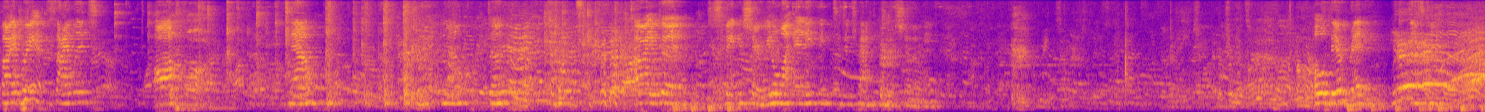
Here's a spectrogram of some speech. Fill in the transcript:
Vibrate, silent, off. Now? No? Done? Alright, good. Just making sure. We don't want anything to detract from the show. Oh, they're ready. Look at these people.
